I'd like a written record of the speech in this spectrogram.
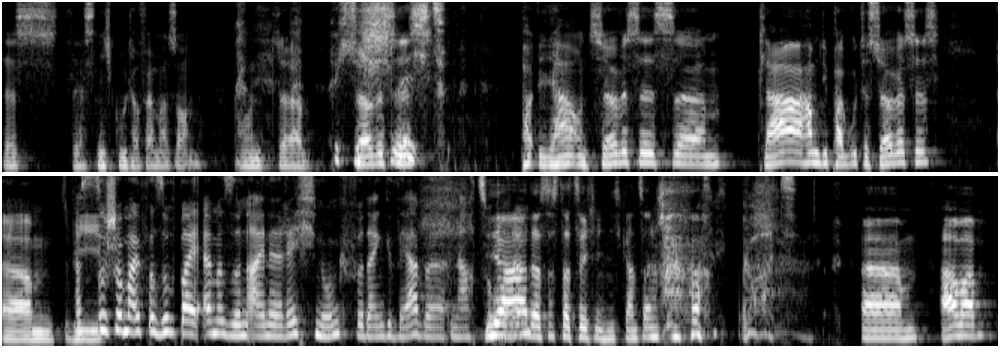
das, das ist nicht gut auf Amazon. Und äh, Services, ja, und Services, ähm, klar haben die paar gute Services, ähm, Hast du schon mal versucht, bei Amazon eine Rechnung für dein Gewerbe nachzuordern? Ja, das ist tatsächlich nicht ganz einfach. Gott. ähm, aber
